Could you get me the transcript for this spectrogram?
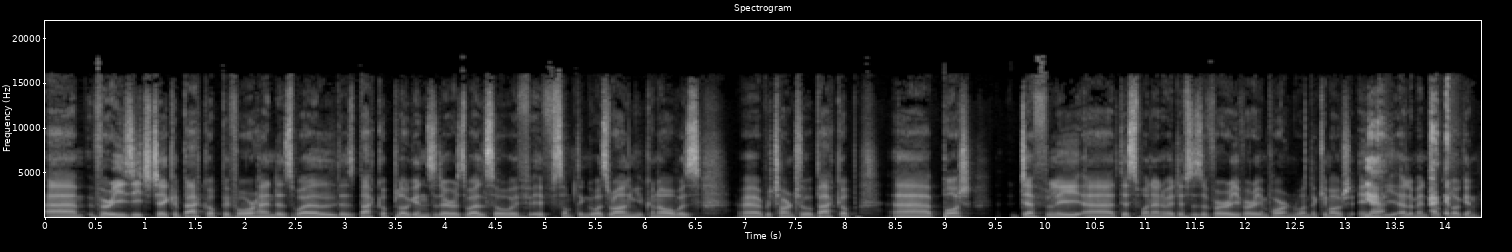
Um, very easy to take a backup beforehand as well. There's backup plugins there as well. So if, if something goes wrong, you can always uh, return to a backup. Uh, but definitely uh, this one anyway, this is a very, very important one that came out in Yeah. the Elementor plugin.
